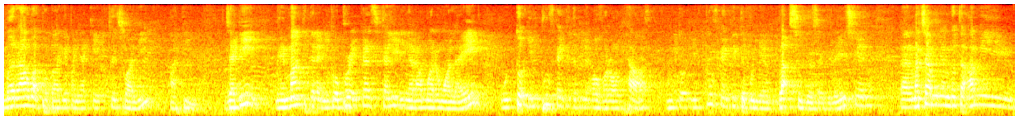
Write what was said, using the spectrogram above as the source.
merawat pelbagai penyakit kecuali mati. Jadi memang kita nak incorporatekan sekali dengan ramuan-ramuan lain untuk improvekan kita punya overall health, untuk improvekan kita punya blood sugar circulation. Dan macam yang Dr. Ami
